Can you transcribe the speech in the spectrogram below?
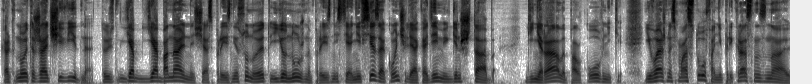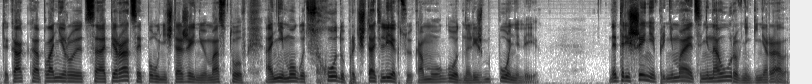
как, ну это же очевидно. То есть я, я банально сейчас произнесу, но это ее нужно произнести. Они все закончили Академию Генштаба генералы, полковники. И важность мостов они прекрасно знают. И как а, планируется операция по уничтожению мостов, они могут сходу прочитать лекцию кому угодно, лишь бы поняли их. Это решение принимается не на уровне генералов,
